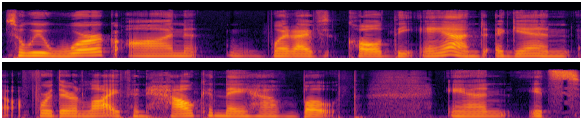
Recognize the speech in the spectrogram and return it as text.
So we work on what I've called the and again uh, for their life and how can they have both. And it's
